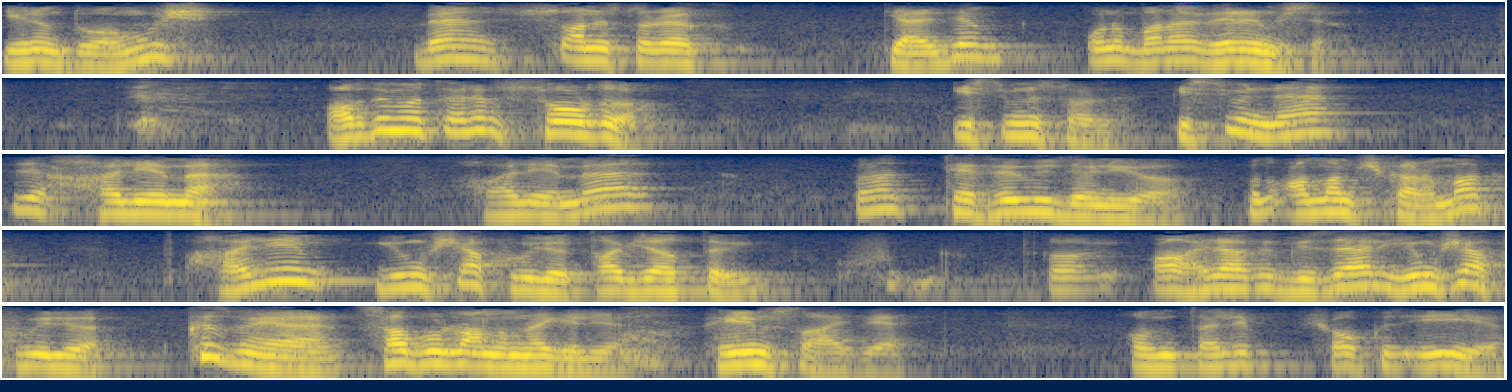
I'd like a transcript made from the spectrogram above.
yeni doğmuş. Ben annesi olarak geldim. Onu bana verir misin? Abdülmuttalib sordu. İsmini sordu. İsmin ne? Dedi Halime. Halime buna tefevül deniyor. Bunu anlam çıkarmak. Halim yumuşak huylu, tabiatlı, ahlakı güzel, yumuşak huylu. Kızmayan, sabırlı anlamına geliyor. Film sahibi. Onun talip çok iyi.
